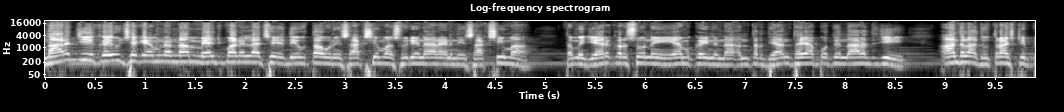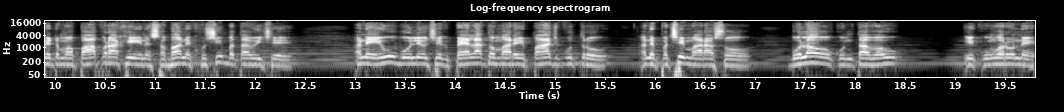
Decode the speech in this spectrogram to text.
નારદજીએ કહ્યું છે કે એમના નામ મેં જ પાડેલા છે. દેવતાઓની સાક્ષીમાં, સૂર્યનારાયણની સાક્ષીમાં તમે ઝેર કરશો નહીં એમ કહીને અંતર ધ્યાન થયા પોતે નારદજી આંધળા ધૂતરાષ્ટ્રી પેટમાં પાપ રાખી અને સભાને ખુશી બતાવી છે. અને એવું બોલ્યો છે કે પહેલા તો મારે પાંચ પુત્રો અને પછી મારા સો. બોલાવો કુંતા વહુ એ કુંવરોને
